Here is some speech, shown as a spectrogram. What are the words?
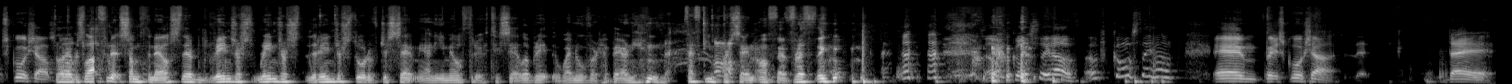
Scotia. Sorry, I was laughing at something else there. Rangers, Rangers, the Rangers store have just sent me an email through to celebrate the win over Hibernian. Fifteen percent off everything. of course they have. Of course they have. Um, but Scotia, the, the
